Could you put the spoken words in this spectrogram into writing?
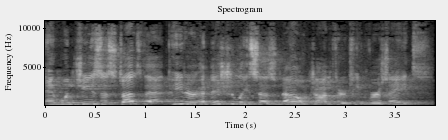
And when Jesus does that, Peter initially says no, John 13, verse 8.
